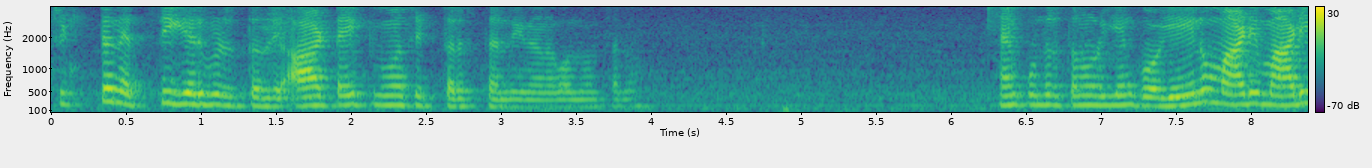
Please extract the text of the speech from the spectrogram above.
ಸಿಟ್ಟು ನೆತ್ತಿಗೇರಿ ಬಿಡ್ತದ್ರಿ. ಆ ಟೈಪ್ ಇವ ಸಿಟ್ಟು ತರಿಸ್ತಾನೆ ರೀ ನನಗೆ ಒಂದೊಂದು ಸಲ. ಹೆಂಗೆ ಕುಂದಿರ್ತಾನೆ ನೋಡ್ರಿ ಏನು ಏನು ಮಾಡಿ ಮಾಡಿ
